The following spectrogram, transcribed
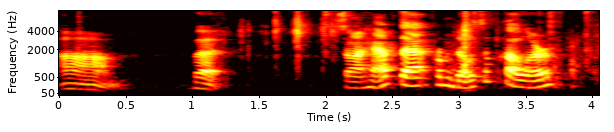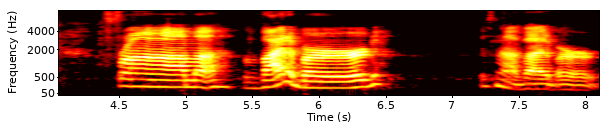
Um, but so I have that from Dose of Color. From Vitabird, it's not Vitabird.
